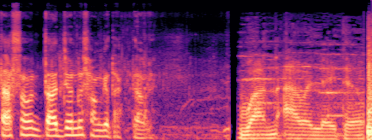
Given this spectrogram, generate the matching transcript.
তার সঙ্গে, তার জন্য সঙ্গে থাকতে হবে। One hour later.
